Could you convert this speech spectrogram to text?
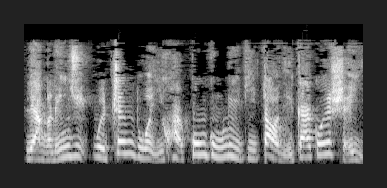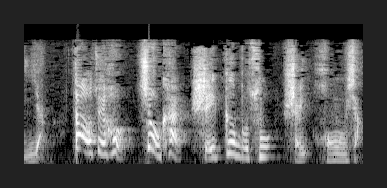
两个邻居为争夺一块公共绿地到底该归谁一样，到最后就看谁胳膊粗谁轰隆响。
